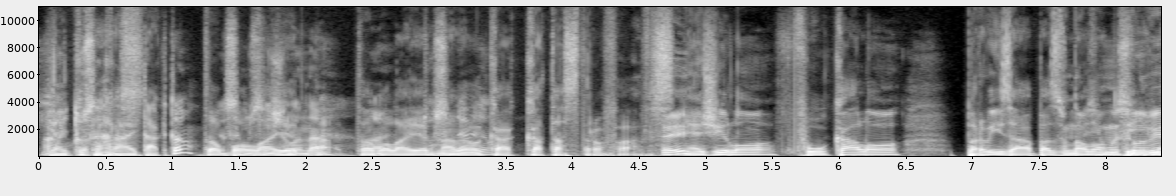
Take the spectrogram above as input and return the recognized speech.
Ja, tu sa hrá aj takto? To ja bola jedna, na- to a- bola jedna nevedel. veľká katastrofa. Snežilo, fúkalo, prvý zápas v novom týme,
